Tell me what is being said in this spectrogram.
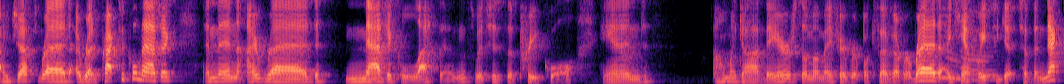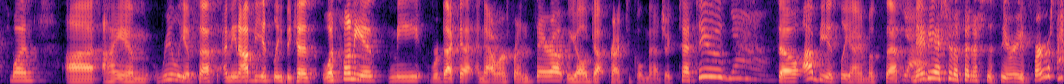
I just read I read Practical Magic, And then I read Magic Lessons, which is the prequel. And oh my God, they are some of my favorite books I've ever read. I can't wait to get to the next one. Uh, I am really obsessed. I mean, obviously, because what's funny is me, Rebecca, and our friend Sarah, we all got practical magic tattoos. Yeah. So obviously, I'm obsessed. Yeah. Maybe I should have finished the series first. so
